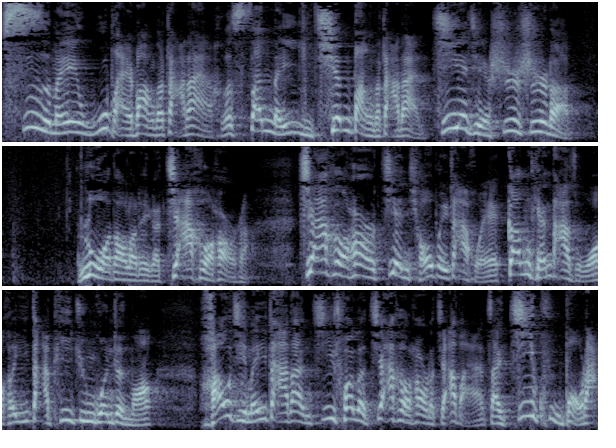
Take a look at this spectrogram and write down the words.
四枚五百磅的炸弹和三枚一千磅的炸弹结结实实的。落到了这个加贺号上，加贺号舰桥被炸毁，冈田大佐和一大批军官阵亡，好几枚炸弹击穿了加贺号的甲板，在机库爆炸，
